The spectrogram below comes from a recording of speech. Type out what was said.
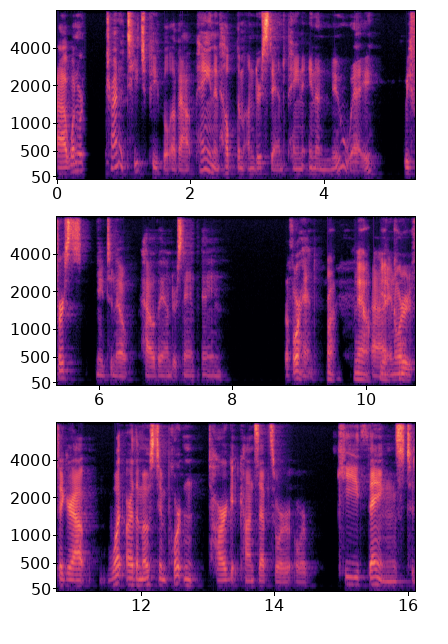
uh, when we're trying to teach people about pain and help them understand pain in a new way, we first need to know how they understand pain beforehand Right now, uh, yeah, in cool. order to figure out what are the most important target concepts or, or key things to,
